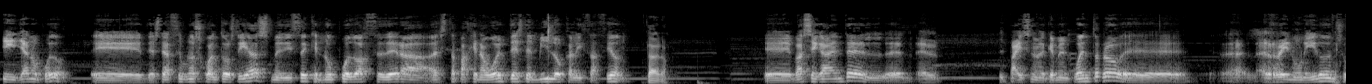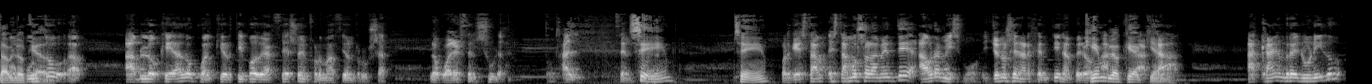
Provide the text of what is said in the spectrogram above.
y ya no puedo. Eh, desde hace unos cuantos días me dice que no puedo acceder a, a esta página web desde mi localización. Claro. Eh, básicamente, el, el, el, país en el que me encuentro, eh, el Reino Unido en Está su conjunto, ha, ha, bloqueado cualquier tipo de acceso a información rusa, lo cual es censura. Total. Censura. Sí. Sí. Porque está, estamos solamente ahora mismo. Yo no sé en Argentina, pero. ¿Quién bloquea a, quién? Acá en Reino Unido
